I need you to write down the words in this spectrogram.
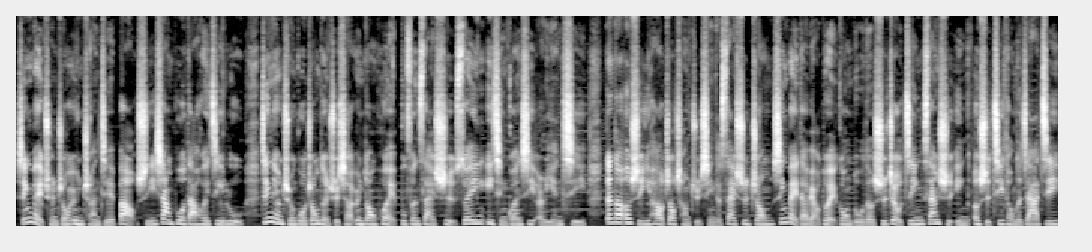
新北全中运传捷报，十一项破大会纪录。今年全国中等学校运动会部分赛事虽因疫情关系而延期，但到二十一号照常举行的赛事中，新北代表队共夺得十九金、三十银、二十七铜的佳绩，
